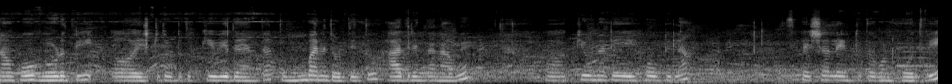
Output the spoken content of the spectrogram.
ನಾವು ಹೋಗಿ ನೋಡಿದ್ವಿ ಎಷ್ಟು ದೊಡ್ಡದು ಕ್ಯೂ ಇದೆ ಅಂತ. ತುಂಬಾ ದೊಡ್ಡದಿತ್ತು. ಆದ್ದರಿಂದ ನಾವು ಕ್ಯೂನಲ್ಲಿ ಹೋಗಲಿಲ್ಲ. ಸ್ಪೆಷಲ್ ಎಂಟ್ರಿ ತೊಗೊಂಡು ಹೋದ್ವಿ.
